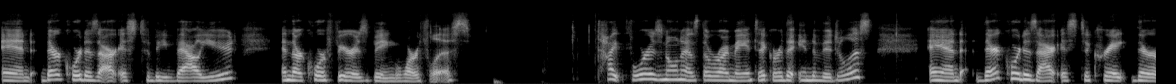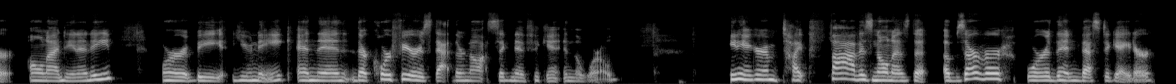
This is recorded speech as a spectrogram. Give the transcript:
and their core desire is to be valued, and their core fear is being worthless. Type four is known as the romantic or the individualist, and their core desire is to create their own identity or be unique. And then their core fear is that they're not significant in the world. Enneagram type five is known as the observer or the investigator,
